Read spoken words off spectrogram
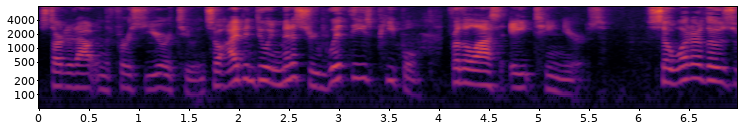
started out in the first year or two. And so I've been doing ministry with these people for the last 18 years. So, what are those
